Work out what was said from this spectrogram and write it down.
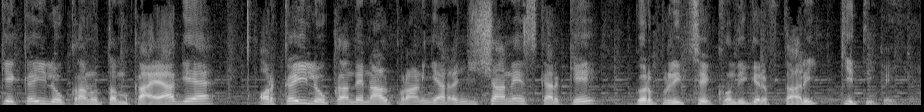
ਕਿ ਕਈ ਲੋਕਾਂ ਨੂੰ ਧਮਕਾਇਆ ਗਿਆ ਔਰ ਕਈ ਲੋਕਾਂ ਦੇ ਨਾਲ ਪੁਰਾਣੀਆਂ ਰੰਜਿਸ਼ਾਂ ਨੇ ਇਸ ਕਰਕੇ ਗੁਰਪ੍ਰੀਤ ਸੇਖੋਂ ਦੀ ਗ੍ਰਿਫਤਾਰੀ ਕੀਤੀ ਗਈ ਹੈ।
